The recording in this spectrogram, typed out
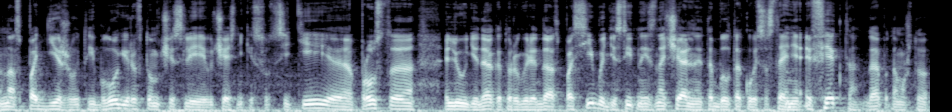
нас поддерживают и блогеры в том числе, и участники соцсетей, э, просто люди, да, которые говорят, да, спасибо, действительно, изначально это было такое состояние эффекта, да, потому что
